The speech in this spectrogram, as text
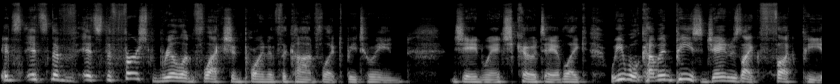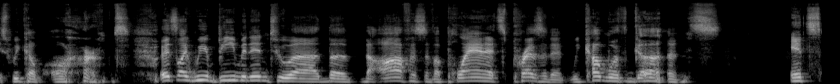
it's it's the it's the first real inflection point of the conflict between Janeway and Chakotay of like, we will come in peace. Janeway's like, fuck peace, we come armed. It's like we're beaming into uh the the office of a planet's president. We come with guns. It's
